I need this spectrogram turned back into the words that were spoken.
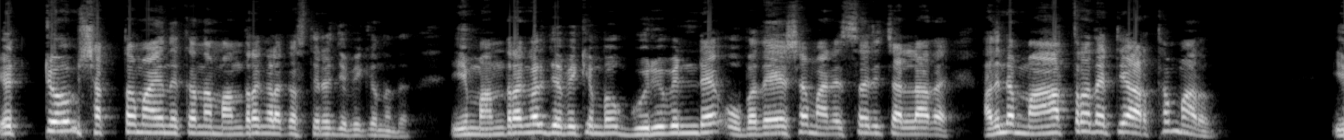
ഏറ്റവും ശക്തമായി നിൽക്കുന്ന മന്ത്രങ്ങളൊക്കെ സ്ഥിരം ജപിക്കുന്നുണ്ട്. ഈ മന്ത്രങ്ങൾ ജപിക്കുമ്പോൾ ഗുരുവിന്റെ ഉപദേശം അനുസരിച്ചല്ലാതെ അതിന്റെ മാത്ര തെറ്റിയ അർത്ഥം മാറും. ഈ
